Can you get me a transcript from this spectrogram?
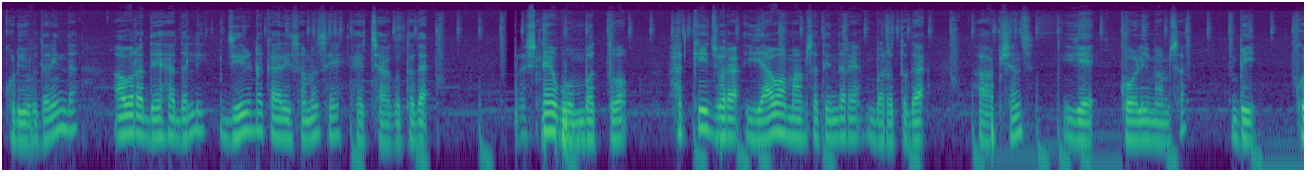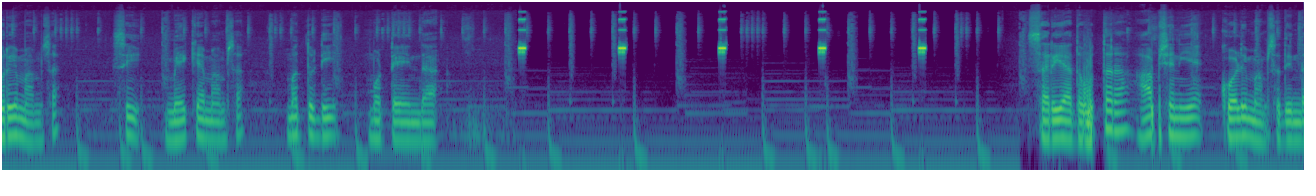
ಕುಡಿಯುವುದರಿಂದ ಅವರ ದೇಹದಲ್ಲಿ ಜೀರ್ಣಕಾರಿ ಸಮಸ್ಯೆ ಹೆಚ್ಚಾಗುತ್ತದೆ. ಪ್ರಶ್ನೆ ಒಂಬತ್ತು, ಹಕ್ಕಿ ಜ್ವರ ಯಾವ ಮಾಂಸ ತಿಂದರೆ ಬರುತ್ತದೆ? ಆಪ್ಷನ್ಸ್ ಎ, ಕೋಳಿ ಮಾಂಸ, ಬಿ, ಕುರಿ ಮಾಂಸ, ಸಿ, ಮೇಕೆ ಮಾಂಸ ಮತ್ತು ಡಿ, ಮೊಟ್ಟೆಯಿಂದ. ಸರಿಯಾದ ಉತ್ತರ ಆಪ್ಷನ್ ಎ, ಕೋಳಿ ಮಾಂಸದಿಂದ.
